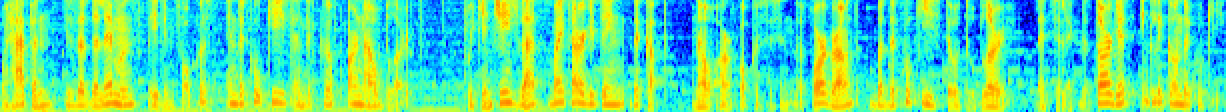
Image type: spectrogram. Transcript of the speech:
What happened is that the lemons stayed in focus and the cookies and the cup are now blurred. We can change that by targeting the cup. Now our focus is in the foreground, but the cookie is still too blurry. Let's select the target and click on the cookie.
